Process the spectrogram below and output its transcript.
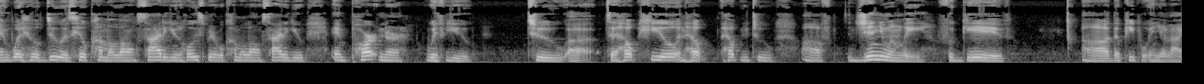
And what he'll do is he'll come alongside of you. The Holy Spirit will come alongside of you and partner with you to uh, to help heal and help help you to uh, genuinely forgive uh, the people in your life.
